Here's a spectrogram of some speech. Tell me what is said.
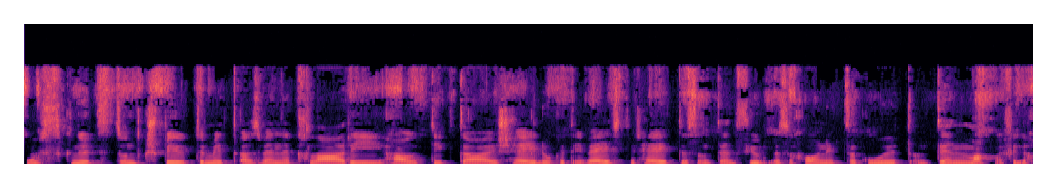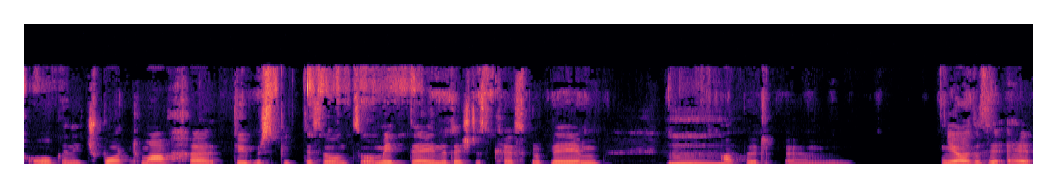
ausgenutzt und gespielt damit, als wenn eine klare Haltung da ist, hey, schaut, ich weiss, ihr habt es, und dann fühlt man sich auch nicht so gut, und dann mag man vielleicht auch nicht Sport machen, tut mir es bitte so und so mitteilen, dann ist das kein Problem. Mm. Aber, ähm, ja, das, äh,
